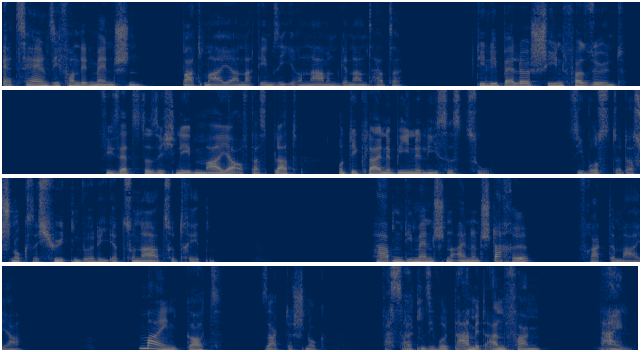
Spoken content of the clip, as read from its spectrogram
erzählen Sie von den Menschen, bat Maja, nachdem sie ihren Namen genannt hatte. Die Libelle schien versöhnt. Sie setzte sich neben Maja auf das Blatt und die kleine Biene ließ es zu. Sie wusste, dass Schnuck sich hüten würde, ihr zu nahe zu treten. Haben die Menschen einen Stachel? fragte Maja. Mein Gott, sagte Schnuck, was sollten sie wohl damit anfangen? Nein,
